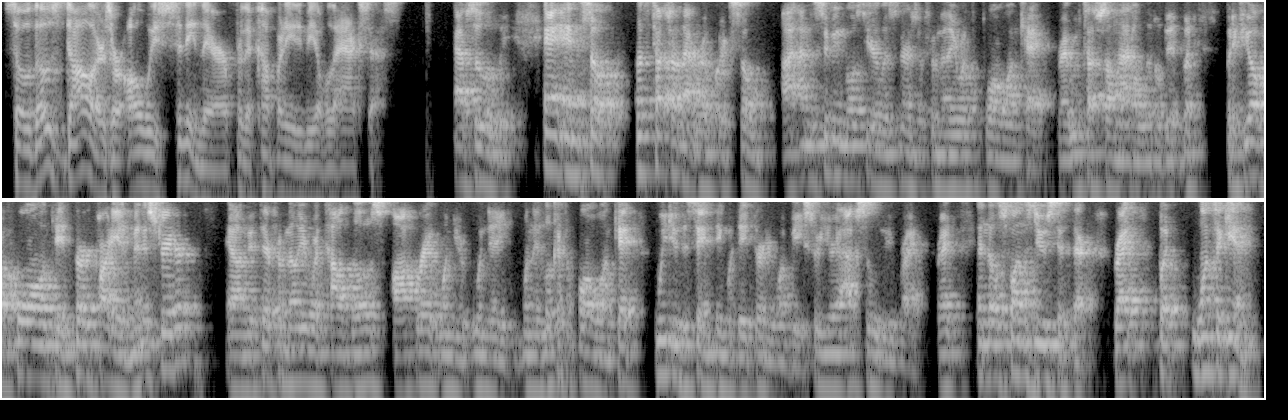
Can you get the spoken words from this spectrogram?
So those dollars are always sitting there for the company to be able to access. Absolutely. And, and so let's touch on that real quick. So I'm assuming most of your listeners are familiar with the 401k, right? We touched on that a little bit, but but if you have a 401k third party administrator, um, if they're familiar with how those operate when you're when they when they look at the 401k, we do the same thing with 831b. So you're absolutely right, right? And those funds do sit there, right? But once again,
